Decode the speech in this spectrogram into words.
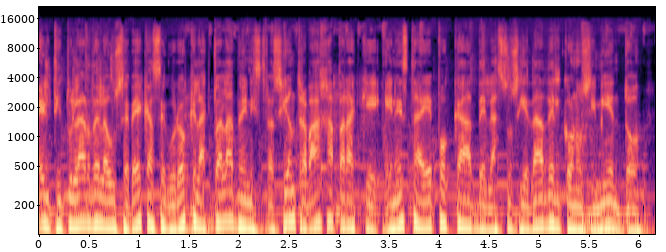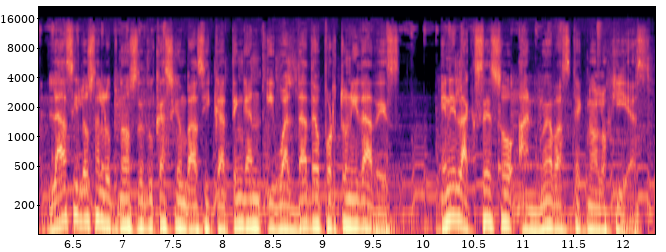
El titular de la UCEBEC aseguró que la actual administración trabaja para que en esta época de la sociedad del conocimiento, las y los alumnos de educación básica tengan igualdad de oportunidades en el acceso a nuevas tecnologías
